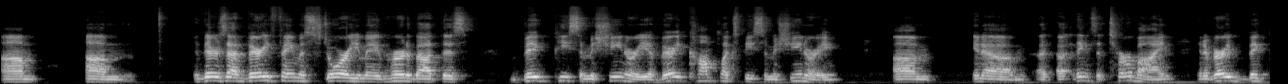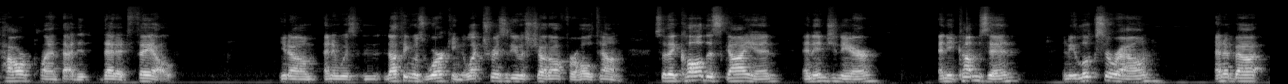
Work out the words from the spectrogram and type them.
Um, um, there's that very famous story you may have heard about this big piece of machinery, a very complex piece of machinery. Um, in a, a, I think it's a turbine in a very big power plant that it, that had failed. You know, and it was nothing was working. Electricity was shut off for a whole town. So they called this guy in, an engineer, and he comes in and he looks around, and about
